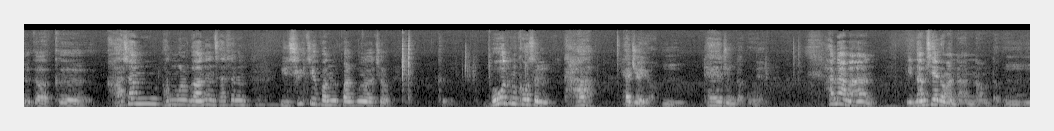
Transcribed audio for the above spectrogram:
그러니까 그 가산 박물관은 사실은 이 실제 박물- 박물관처럼 그 모든 것을 다 해줘요. 음. 다 해준다고. 네. 하나만 이 남세가만 안 나온다고. 음.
